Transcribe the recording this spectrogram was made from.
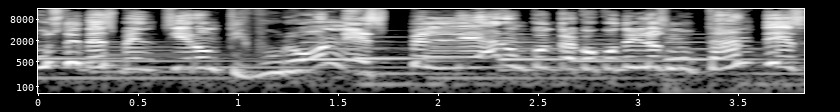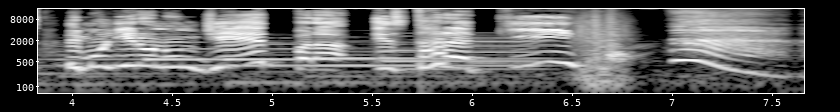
ustedes vencieron tiburones, pelearon contra cocodrilos mutantes, demolieron un jet para estar aquí. Ah,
